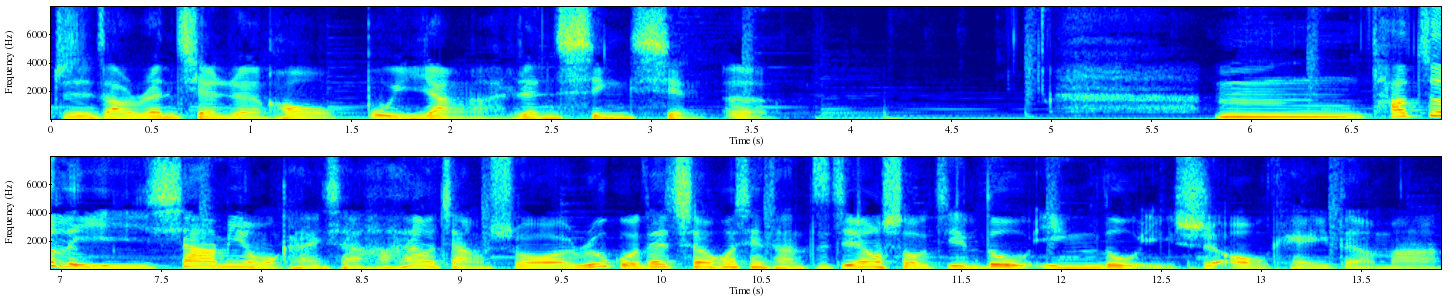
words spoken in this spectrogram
就是你知道人前人后不一样啊，人心险恶。嗯，他这里下面我看一下，他还有讲说，如果在车祸现场直接用手机录音录影是 OK 的吗？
